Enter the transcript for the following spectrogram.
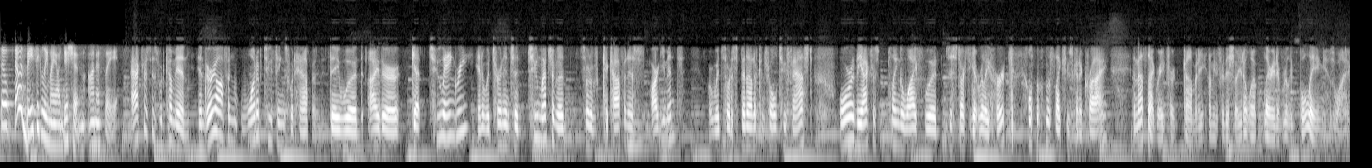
So that was basically my audition, honestly. Actresses would come in, and very often one of two things would happen. They would either get too angry, and it would turn into too much of a sort of cacophonous argument, or would sort of spin out of control too fast, or the actress playing the wife would just start to get really hurt, almost like she was going to cry. And that's not great for comedy. I mean, for this show, you don't want Larry to really bullying his wife.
